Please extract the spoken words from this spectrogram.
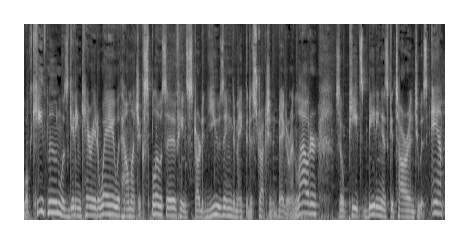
Well, Keith Moon was getting carried away with how much explosive he'd started using to make the destruction bigger and louder, so Pete's beating his guitar into his amp,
